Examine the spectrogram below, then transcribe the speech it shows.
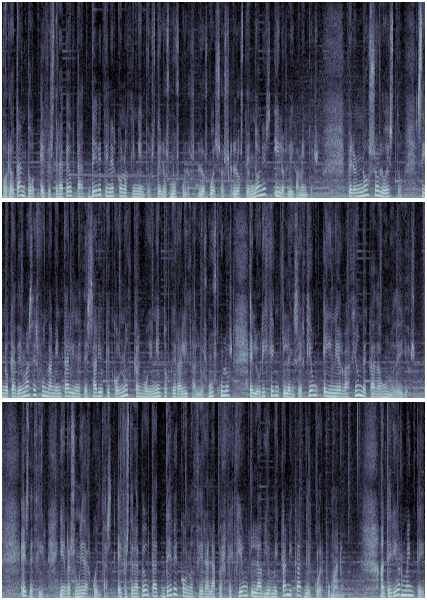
Por lo tanto, el fisioterapeuta debe tener conocimientos de los músculos, los huesos, los tendones y los ligamentos. Pero no solo esto, sino que además es fundamental y necesario que conozca el movimiento que realizan los músculos, el origen, la inserción e inervación de cada uno de ellos. Es decir, y en resumidas cuentas, el fisioterapeuta debe conocer a la perfección la biomecánica del cuerpo humano. Anteriormente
